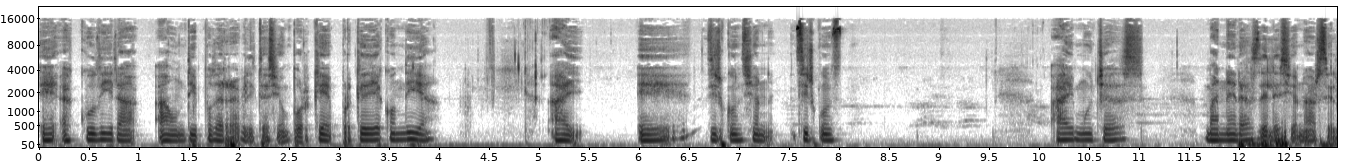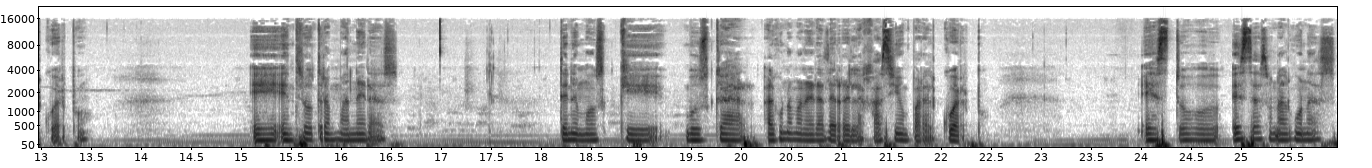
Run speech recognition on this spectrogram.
eh, acudir a, un tipo de rehabilitación. ¿Por qué? Porque día con día hay eh, hay muchas maneras de lesionarse el cuerpo. Eh, entre otras maneras, tenemos que buscar alguna manera de relajación para el cuerpo. Esto, estas son algunas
